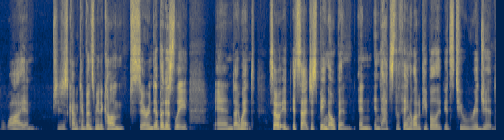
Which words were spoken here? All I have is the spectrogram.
Why? And she just kind of convinced me to come serendipitously, and I went. So it, it's that just being open, and and that's the thing. A lot of people, it, it's too rigid.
